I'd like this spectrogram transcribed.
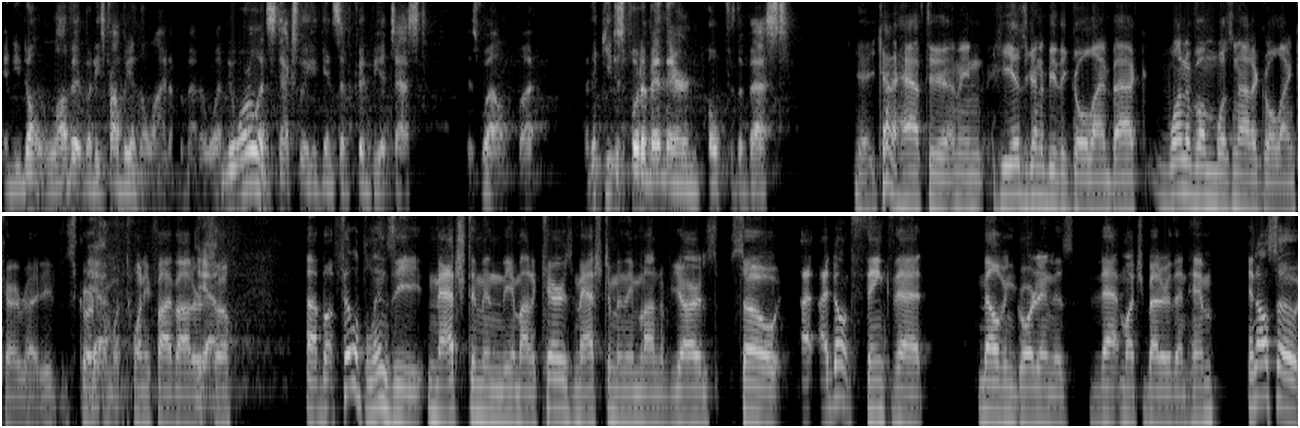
And you don't love it, but he's probably in the lineup no matter what. New Orleans next week against them could be a test as well. But I think you just put him in there and hope for the best. Yeah, you kind of have to. I mean, he is going to be the goal line back. One of them was not a goal line carry, right? He scored yeah. from what 25 out or yeah. so. Uh, but Phillip Lindsay matched him in the amount of carries, matched him in the amount of yards. So I, I don't think that Melvin Gordon is that much better than him. And also,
